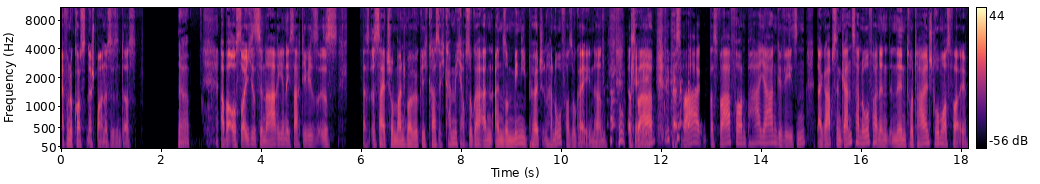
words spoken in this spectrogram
Einfach nur Kostenersparnisse sind das. Ja. Aber auch solche Szenarien, ich sag dir, wie es ist, das ist halt schon manchmal wirklich krass. Ich kann mich auch sogar an, an so ein Mini-Purge in Hannover sogar erinnern. Okay. Das war, das war, das war vor ein paar Jahren gewesen. Da gab es in ganz Hannover einen, einen totalen Stromausfall.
